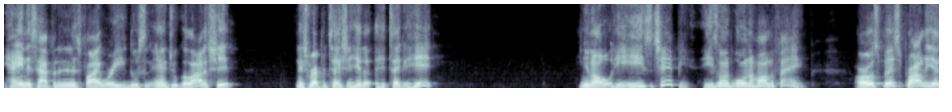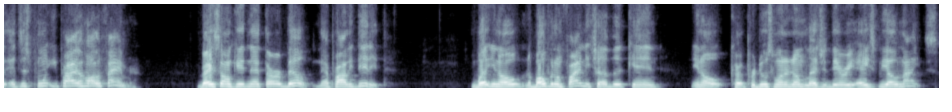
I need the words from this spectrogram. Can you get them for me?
heinous happen in this fight where he do some Andrew Golota shit. And his reputation hit a hit, take a hit. You know, he he's a champion. He's gonna go in the Hall of Fame. Errol Spence probably at, at this point, he probably a Hall of Famer. Based on getting that third belt. That probably did it. But you know, the both of them fighting each other can, you know, produce one of them legendary HBO nights.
